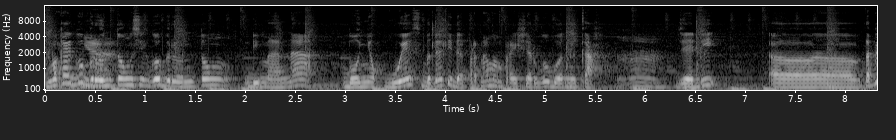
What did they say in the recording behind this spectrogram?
ntar Makanya gue Iya. beruntung sih, gue beruntung di mana bonyok gue sebetulnya tidak pernah mempressure gue buat nikah. Heeh. Jadi eh, tapi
